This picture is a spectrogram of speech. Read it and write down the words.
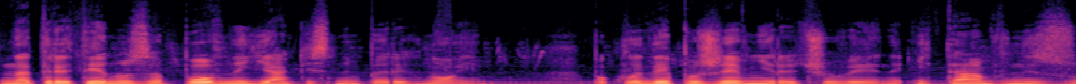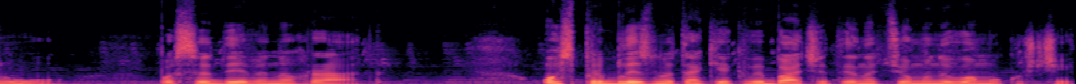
На третину заповни якісним перегноєм, поклади поживні речовини і там внизу посади виноград. Ось приблизно так, як ви бачите на цьому новому кущі.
